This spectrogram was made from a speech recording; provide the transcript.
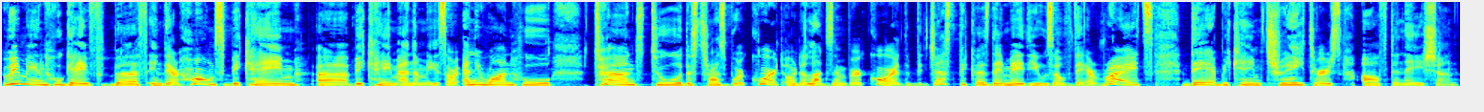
women who gave birth in their homes became, uh, became enemies, or anyone who turned to the Strasbourg court or the Luxembourg court just because they made use of their rights, they became traitors of the nation.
